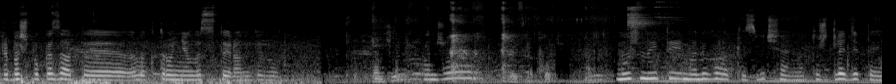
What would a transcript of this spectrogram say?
Треба ж показати електронні листи рандеву. Бонжур. Можна йти малювати, звичайно, тож для дітей.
